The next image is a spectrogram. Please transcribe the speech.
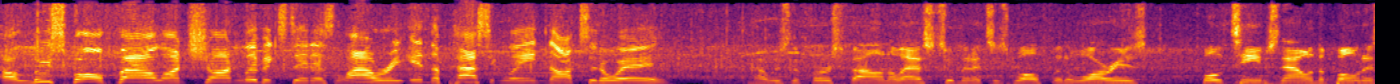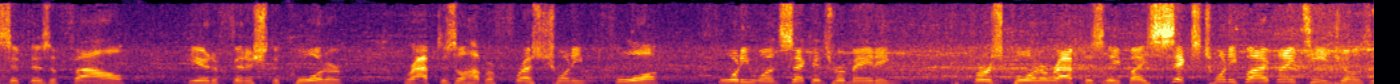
a loose ball foul on Shaun Livingston as Lowry in the passing lane knocks it away. That was the first foul in the last two minutes as well for the Warriors. Both teams now in the bonus if there's a foul here to finish the quarter. Raptors will have a fresh 24, 41 seconds remaining. First quarter, Raptors lead by six, 25-19, Jonesy.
